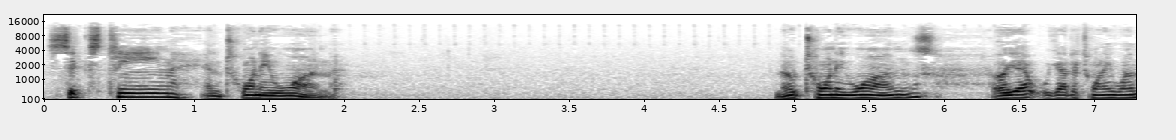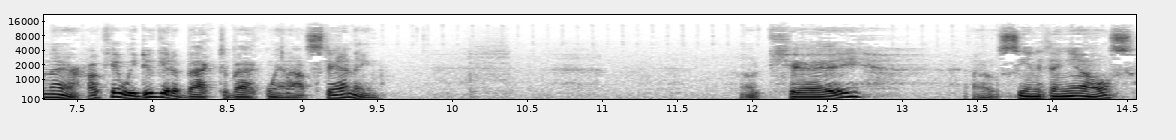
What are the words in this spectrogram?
16 and 21. No 21s. Oh, yeah, we got a 21 there. Okay, we do get a back-to-back -back win. Outstanding. Okay. I don't see anything else.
